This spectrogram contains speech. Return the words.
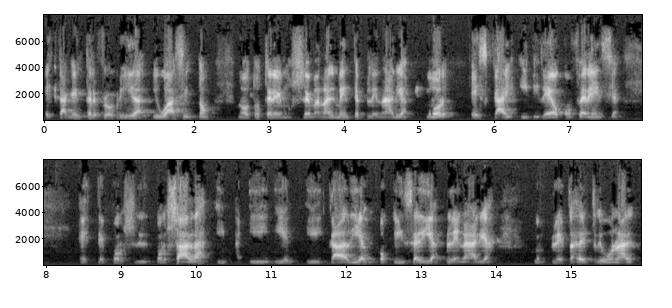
están entre Florida y Washington. Nosotros tenemos semanalmente plenarias por Skype y videoconferencia este, por, por sala y, y, y, cada 10 o 15 días plenarias completas del tribunal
